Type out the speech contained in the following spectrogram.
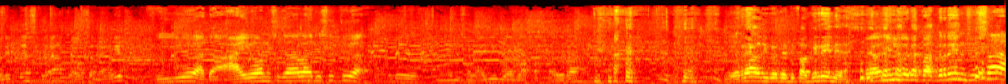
elit lah sekarang kawasan elit Iya, ada Ion segala di situ ya. Aduh. nggak bisa lagi buat lapak tawuran Ya, Real juga udah dipagerin ya. Relnya juga dipagerin susah.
